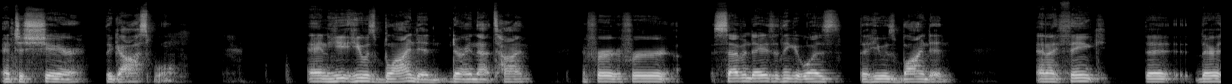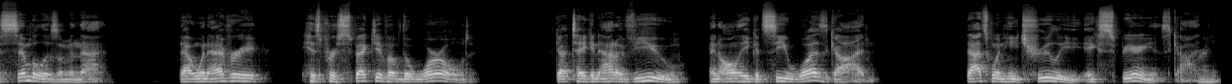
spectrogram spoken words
and to share the gospel. And he, he was blinded during that time. And for, for seven days, I think it was, that he was blinded. And I think that there is symbolism in that. That whenever his perspective of the world got taken out of view and all he could see was God, that's when he truly experienced God. Right.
